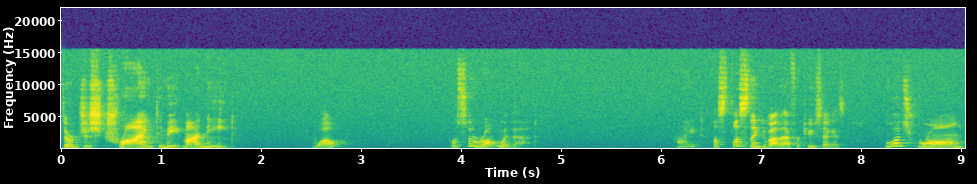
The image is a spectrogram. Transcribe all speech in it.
They're just trying to meet my need. Well, what's so wrong with that? Right? Let's let's think about that for 2 seconds. What's wrong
